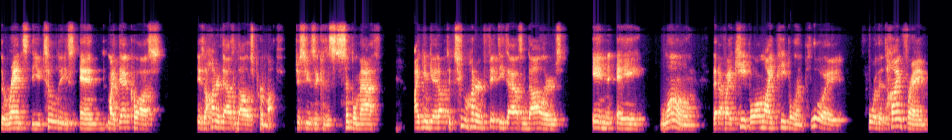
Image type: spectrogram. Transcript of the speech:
the rent, the utilities, and my debt costs is $100,000 per month. Just use it because it's simple math. I can get up to $250,000 in a loan that if I keep all my people employed for the time frame,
